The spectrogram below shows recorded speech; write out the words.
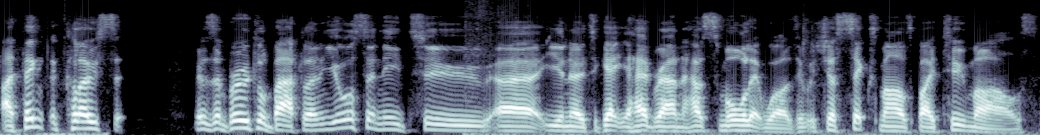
I think the close. It was a brutal battle, and you also need to, uh, you know, to get your head around how small it was. It was just six miles by two miles.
